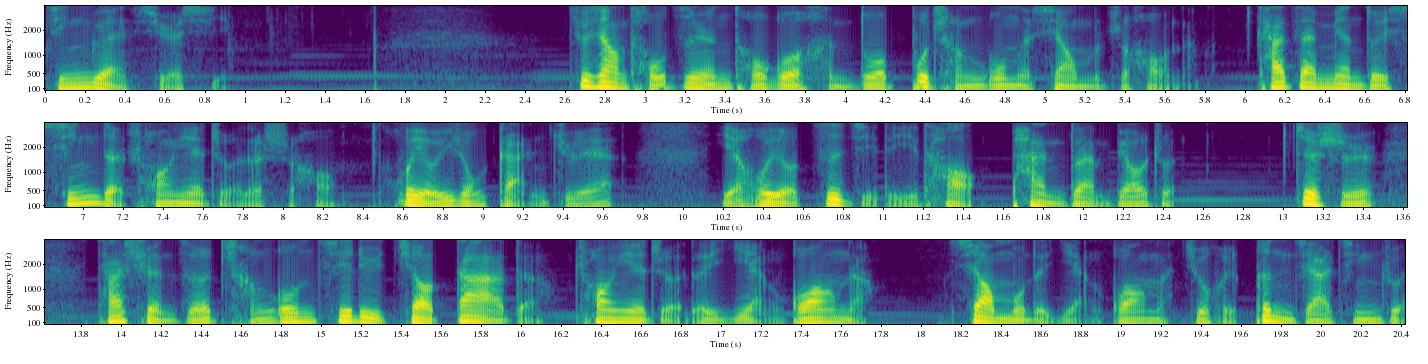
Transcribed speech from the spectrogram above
经验学习。就像投资人投过很多不成功的项目之后呢，他在面对新的创业者的时候，会有一种感觉，也会有自己的一套判断标准。这时，他选择成功几率较大的创业者的眼光呢，项目的眼光呢就会更加精准。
